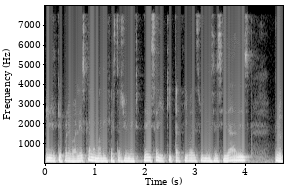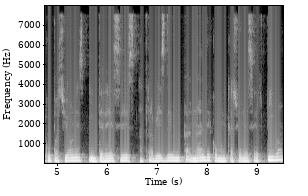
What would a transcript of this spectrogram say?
en el que prevalezca la manifestación expresa y equitativa de sus necesidades, preocupaciones, intereses a través de un canal de comunicación asertiva,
